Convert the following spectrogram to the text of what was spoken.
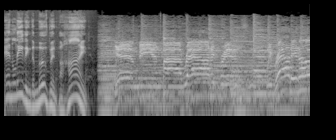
and leaving the movement behind. Yeah, me and my rowdy friends, we.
